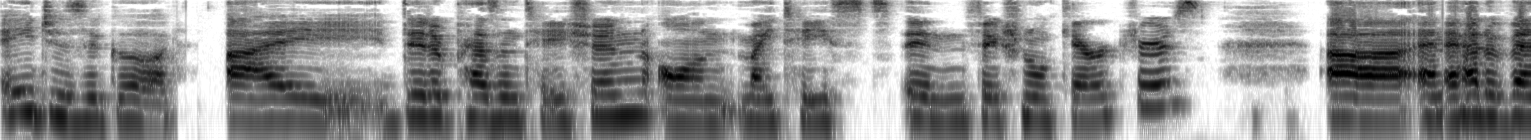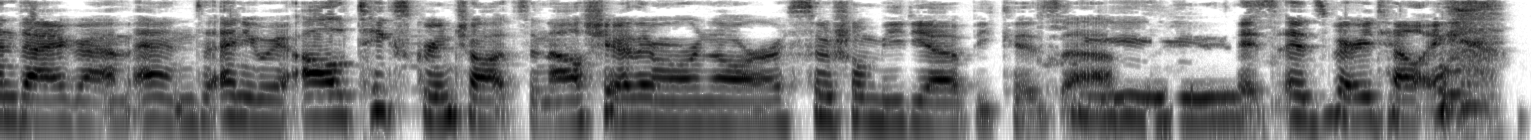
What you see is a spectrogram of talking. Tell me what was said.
ages ago. I did a presentation on my tastes in fictional characters. Uh, and I had a Venn diagram. And anyway, I'll take screenshots and I'll share them on our social media because uh, it's it's very telling.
